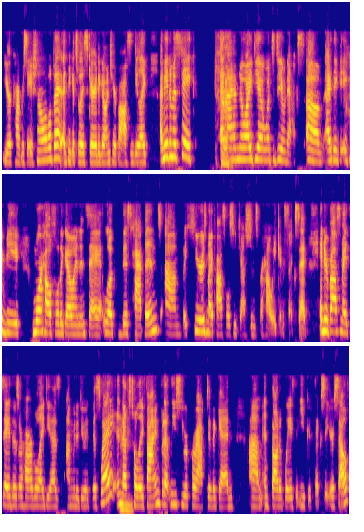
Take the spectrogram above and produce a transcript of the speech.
your conversation a little bit. I think it's really scary to go into your boss and be like i made a mistake and I have no idea what to do next. Um, I think it can be more helpful to go in and say, look, this happened, um, but here's my possible suggestions for how we can fix it. And your boss might say, those are horrible ideas. I'm going to do it this way. And that's mm-hmm. totally fine. But at least you were proactive again um, and thought of ways that you could fix it yourself.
